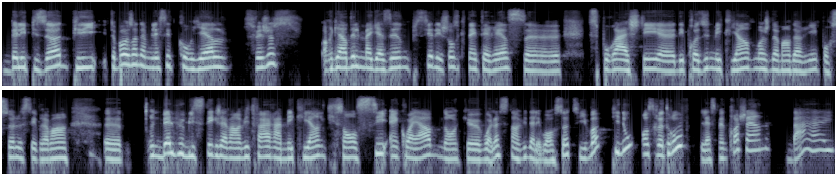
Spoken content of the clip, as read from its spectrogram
de l'épisode épisode, puis tu n'as pas besoin de me laisser de courriel. Tu fais juste regarder le magazine, puis s'il y a des choses qui t'intéressent, euh, tu pourras acheter euh, des produits de mes clientes. Moi, je demande rien pour ça. C'est vraiment euh, une belle publicité que j'avais envie de faire à mes clientes qui sont si incroyables. Donc voilà, si tu as envie d'aller voir ça, tu y vas. Puis nous, on se retrouve la semaine prochaine. Bye!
